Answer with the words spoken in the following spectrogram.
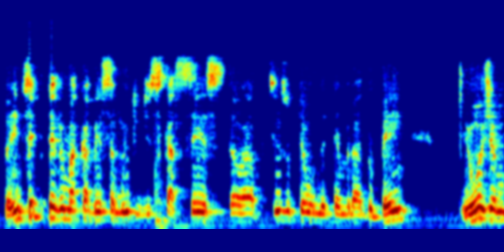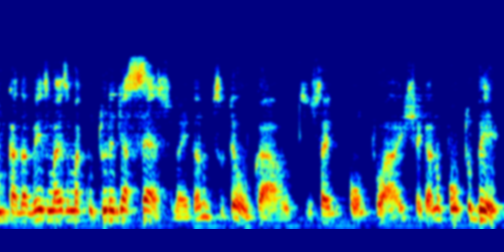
Então a gente sempre teve uma cabeça muito de escassez, então eu preciso ter um determinado bem, e hoje é cada vez mais uma cultura de acesso, né? Então não preciso ter um carro, preciso sair do ponto A e chegar no ponto B.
